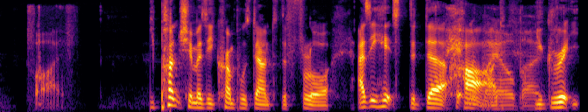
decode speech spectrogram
Five. you punch him as he crumples down to the floor. As he hits the dirt Hit hard, you grit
